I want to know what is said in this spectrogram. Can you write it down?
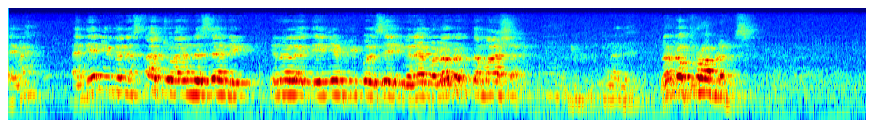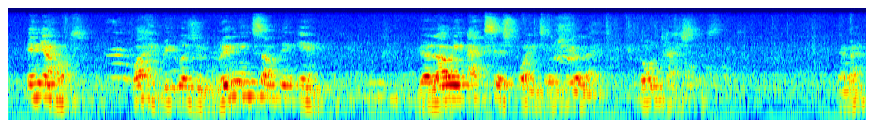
Amen. And then you're going to start to understand it. You know, like the Indian people say, you're going to have a lot of tamasha, a lot of problems in your house. Why? Because you're bringing something in. You're allowing access points into your life. Don't touch them. Amen.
